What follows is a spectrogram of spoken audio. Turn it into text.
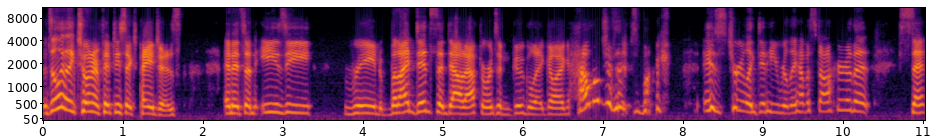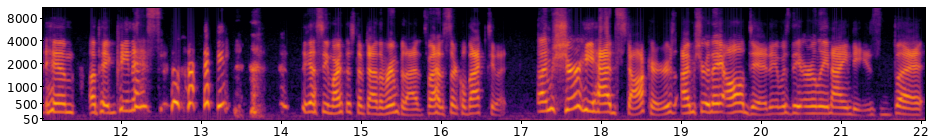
it's only like 256 pages, and it's an easy read. But I did sit down afterwards and Google it, going, how much of this book is true? Like, did he really have a stalker that sent him a pig penis? yeah. See, Martha stepped out of the room for that, so I had to circle back to it. I'm sure he had stalkers. I'm sure they all did. It was the early 90s, but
